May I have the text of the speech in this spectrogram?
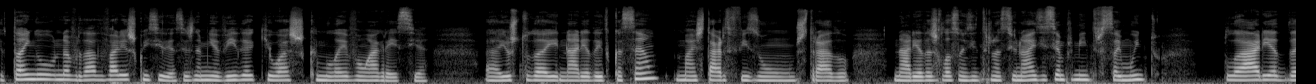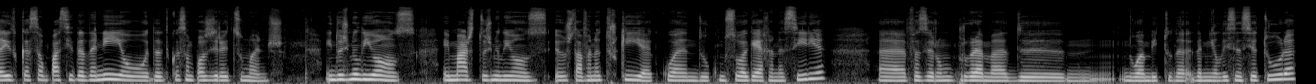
Eu tenho, na verdade, várias coincidências na minha vida que eu acho que me levam à Grécia. Uh, eu estudei na área da educação, mais tarde fiz um mestrado na área das relações internacionais e sempre me interessei muito pela área da educação para a cidadania ou da educação para os direitos humanos. Em 2011, em março de 2011, eu estava na Turquia quando começou a guerra na Síria, a fazer um programa de, no âmbito da, da minha licenciatura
